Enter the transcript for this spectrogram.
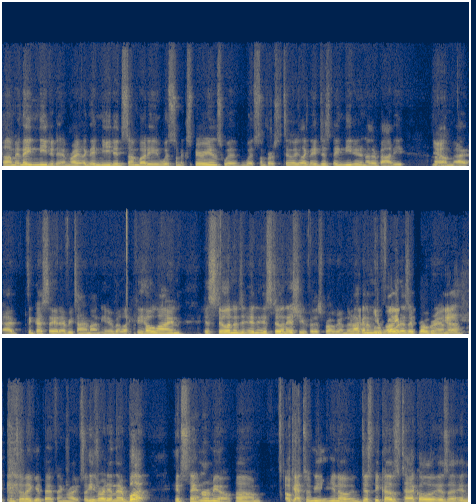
um, and they needed him, right? Like they needed somebody with some experience, with with some versatility. Like they just they needed another body. Yeah. Um, I, I think I say it every time on here, but like the O line is still an is still an issue for this program. They're not going to move right. forward as a program Yeah. until they get that thing right. So he's right in there, but it's Stanton Ramil. Um, Okay. to me, you know, just because tackle is a, and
